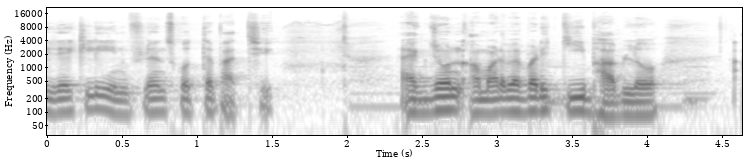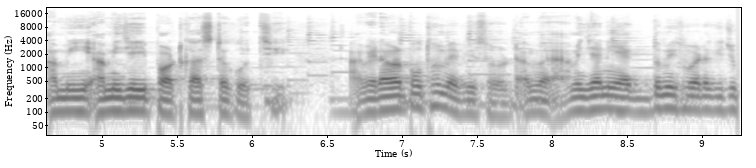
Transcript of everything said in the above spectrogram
ডিরেক্টলি ইনফ্লুয়েন্স করতে পারছি। একজন আমার ব্যাপারে কী ভাবলো, আমি আমি যেই পডকাস্টটা করছি, আমি এটা আমার প্রথম এপিসোড আমি জানি একদমই খুব একটা কিছু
